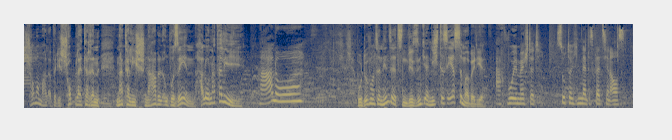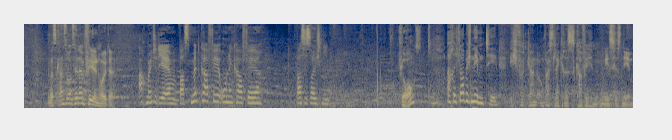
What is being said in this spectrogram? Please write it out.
Schauen wir mal, ob wir die Shopleiterin Nathalie Schnabel irgendwo sehen. Hallo Nathalie. Hallo. Wo dürfen wir uns denn hinsetzen? Wir sind ja nicht das erste Mal bei dir. Ach, wo ihr möchtet. Sucht euch ein nettes Plätzchen aus. Was kannst du uns denn empfehlen heute? Ach, möchtet ihr was mit Kaffee, ohne Kaffee? Was ist euch lieb? Florence? Ach, ich glaube, ich nehme einen Tee. Ich würde gern irgendwas leckeres, Kaffeemäßiges nehmen.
